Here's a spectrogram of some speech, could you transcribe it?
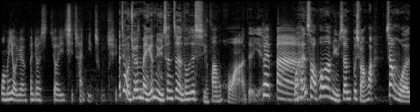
我们有缘分就就一起传递出去。而且我觉得每个女生真的都是喜欢花的耶，对吧？我很少碰到女生不喜欢花，像我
